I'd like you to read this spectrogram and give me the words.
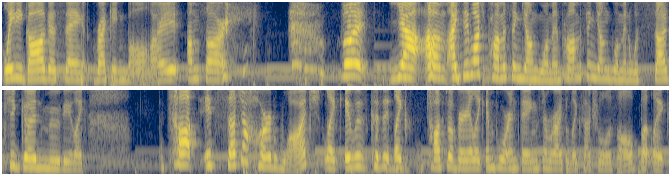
Lady Gaga sang "Wrecking Ball." All right, I'm sorry, but yeah, um, I did watch "Promising Young Woman." "Promising Young Woman" was such a good movie. Like top it's such a hard watch like it was because it like talks about very like important things in regards to like sexual assault but like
